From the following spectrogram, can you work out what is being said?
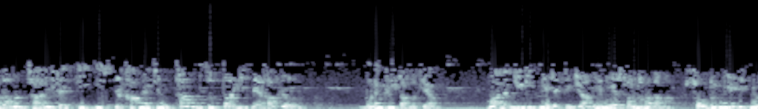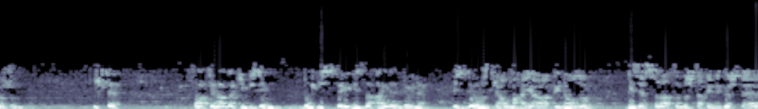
adamın tarif ettiği istikametin tam zıttına gitmeye kalkıyorum. Bu ne küstahlık ya? Madem ki gitmeyecektin camiye niye sordun adama? Sordun niye gitmiyorsun? İşte Fatiha'daki bizim bu isteğimiz de aynen böyle. Biz diyoruz ki Allah'a ya Rabbi ne olur bize sırat-ı müstakimi göster.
